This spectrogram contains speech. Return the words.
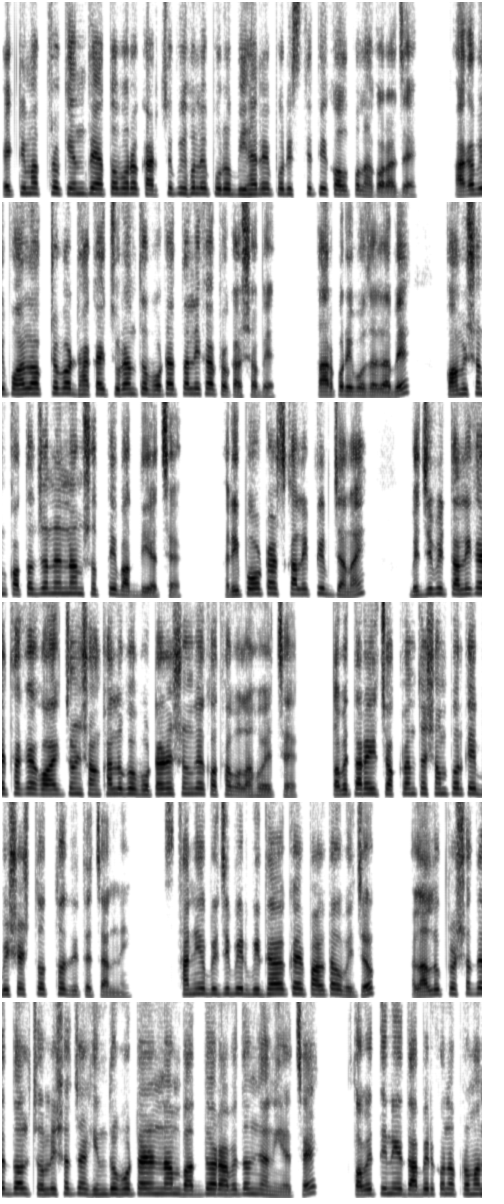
একটিমাত্র কেন্দ্রে এত বড় কারচুপি হলে পুরো বিহারের পরিস্থিতি কল্পনা করা যায়। আগামী পহেলা অক্টোবর ঢাকায় চূড়ান্ত ভোটার তালিকা প্রকাশ হবে। তারপরে বোঝা যাবে কমিশন কতজনের নাম সত্যি বাদ দিয়েছে। রিপোর্টার্স কালেকটিভ জানায়, বিজেপির তালিকায় থাকা কয়েকজন সংখ্যালঘু ভোটারের সঙ্গে কথা বলা হয়েছে। তবে তারা এই চক্রান্ত সম্পর্কে বিশেষ তথ্য দিতে চাননি। স্থানীয় বিজেপির বিধায়কের পাল্টা অভিযোগ, লালু প্রসাদের দল চল্লিশ হাজার হিন্দু ভোটারের নাম বাদ দেওয়ার আবেদন জানিয়েছে, তবে তিনি দাবির কোনো প্রমাণ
